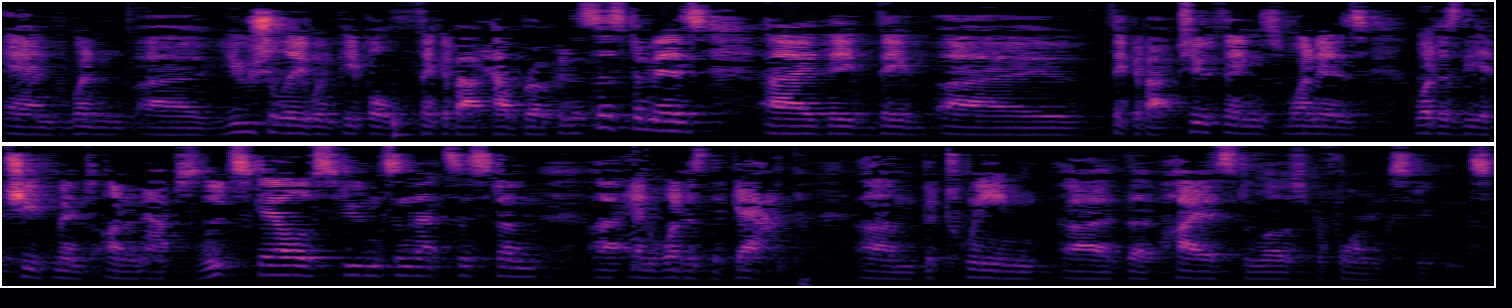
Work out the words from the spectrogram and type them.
and when uh, usually when people think about how broken a system is, uh, they, they uh, think about two things. One is what is the achievement on an absolute scale of students in that system, uh, and what is the gap um, between uh, the highest and lowest performing students.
